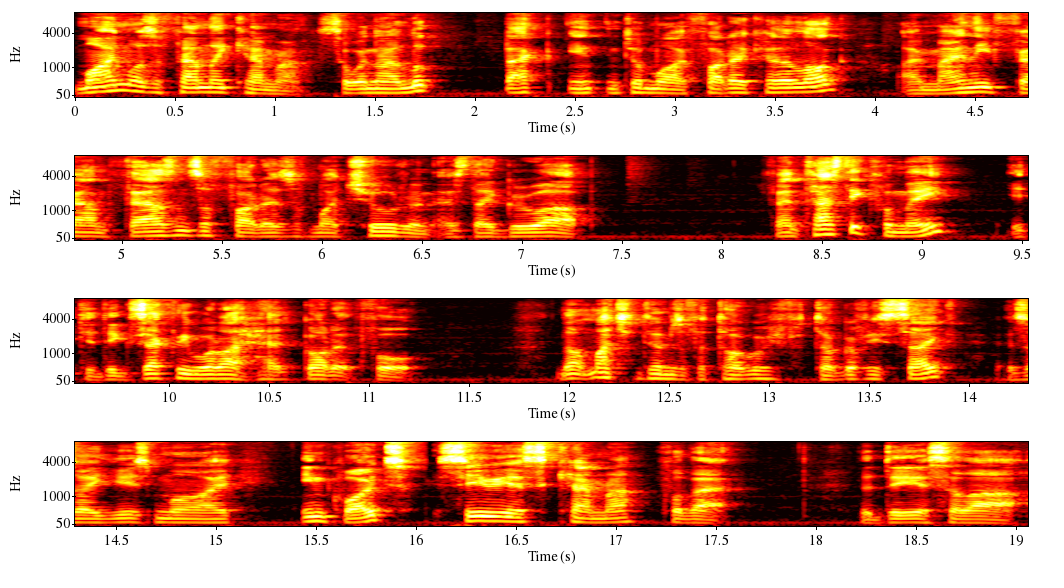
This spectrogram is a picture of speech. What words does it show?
Mine was a family camera, so when I look back in, into my photo catalogue, I mainly found thousands of photos of my children as they grew up. Fantastic for me, it did exactly what I had got it for. Not much in terms of photography photography's sake, as I used my, in quotes, serious camera for that, the DSLR.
